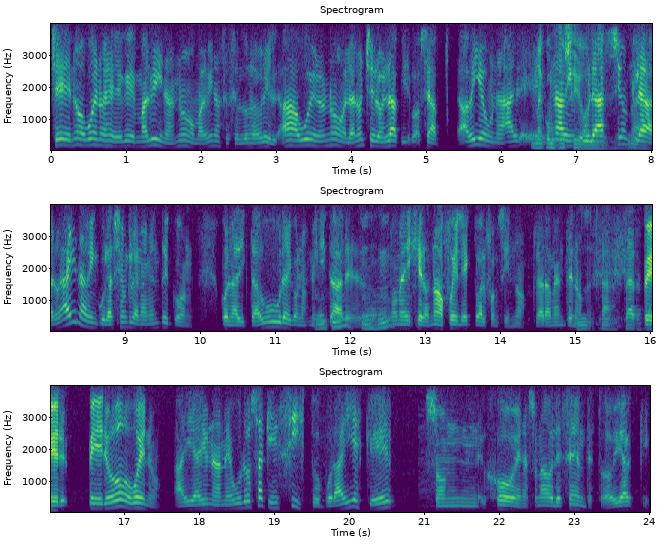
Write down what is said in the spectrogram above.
che, no, bueno, es que Malvinas, no, Malvinas es el 2 de abril, ah, bueno, no, la noche de los lápices, o sea, había una, una, vinculación, claro, hay una vinculación claramente con, con la dictadura y con los militares, no me dijeron, no, fue electo Alfonsín, no, claramente no. Mm, pero, pero bueno, ahí hay una nebulosa que, insisto, por ahí es que son jóvenes, son adolescentes todavía que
